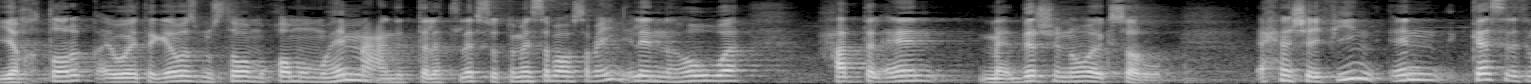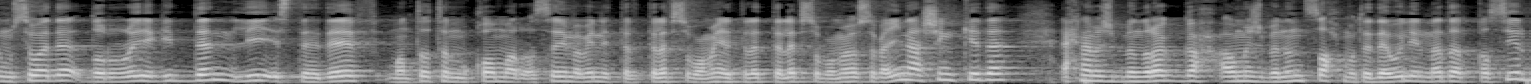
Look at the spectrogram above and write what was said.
يخترق أو يتجاوز مستوى مقاومة مهم عند ال 3677 إلا إن هو حتى الآن ما قدرش إن هو يكسره. إحنا شايفين إن كسرة المستوى ده ضرورية جدا لاستهداف منطقة المقاومة الرئيسية ما بين ال 3700 ل 3770 عشان كده إحنا مش بنرجح أو مش بننصح متداولي المدى القصير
